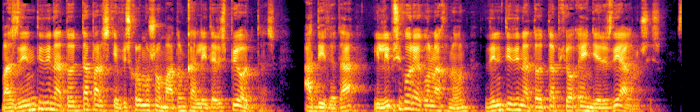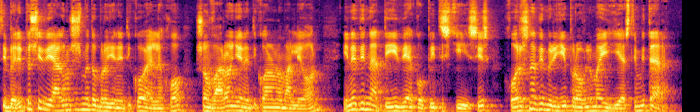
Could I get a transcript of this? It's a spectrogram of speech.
μας δίνει τη δυνατότητα παρασκευής χρωμοσωμάτων καλύτερης ποιότητας. Αντίθετα, η λήψη χωριακών λαχνών δίνει τη δυνατότητα πιο έγκαιρης διάγνωσης. Στην περίπτωση διάγνωσης με τον προγενετικό έλεγχο σοβαρών γενετικών ανομαλιών, είναι δυνατή η διακοπή της κοίησης χωρίς να δημιουργεί πρόβλημα υγείας στη μητέρα.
